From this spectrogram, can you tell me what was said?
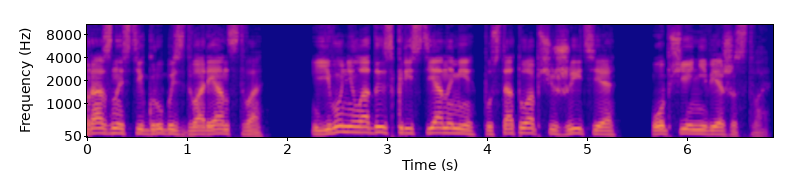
праздность и грубость дворянства, его нелады с крестьянами, пустоту общежития, общее невежество.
